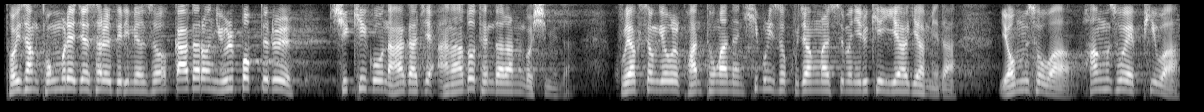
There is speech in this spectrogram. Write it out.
더 이상 동물의 제사를 드리면서 까다로운 율법들을 지키고 나아가지 않아도 된다는 것입니다. 구약 성경을 관통하는 히브리서 9장 말씀은 이렇게 이야기합니다. 염소와 황소의 피와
